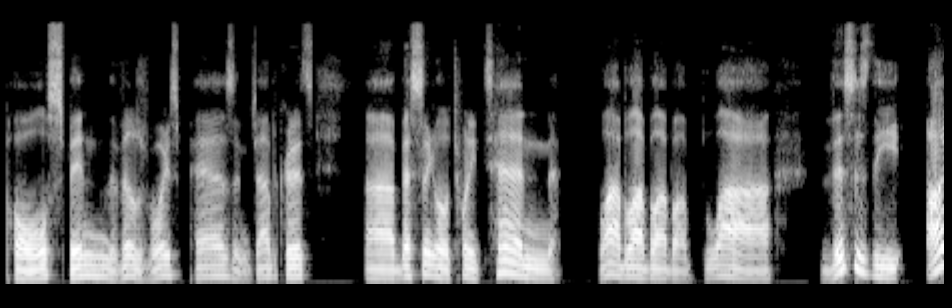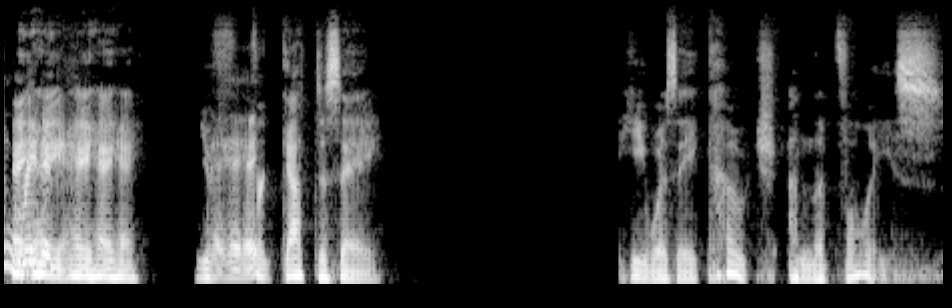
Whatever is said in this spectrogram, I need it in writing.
poll. Spin, The Village Voice, Pazz, and Jop Critics. Uh, best single of 2010. Blah blah blah blah blah. This is the Hey, unrated. hey, hey, hey, hey. You Hey, hey, hey. forgot to say he was a coach on The Voice.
